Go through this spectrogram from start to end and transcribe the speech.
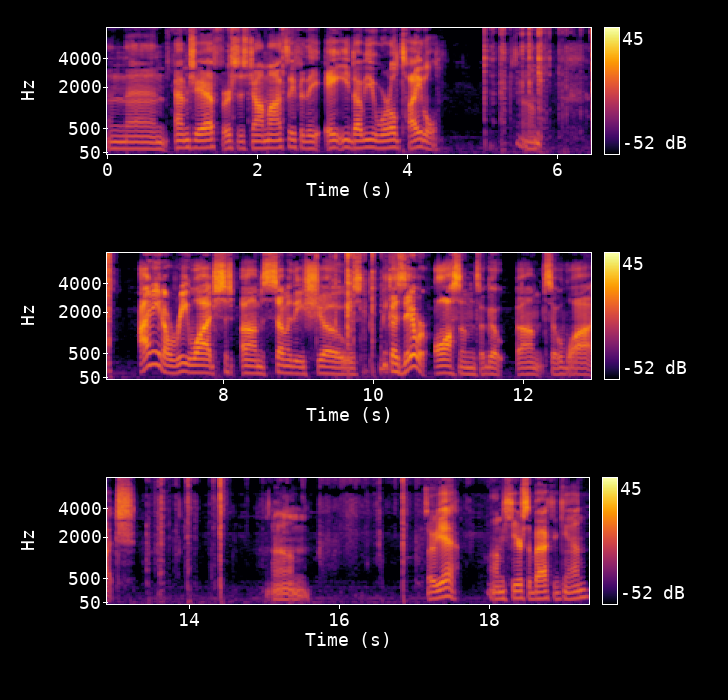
And then MJF versus Jon Moxley for the AEW World Title. Um, I need to rewatch um, some of these shows because they were awesome to go um, to watch. Um, so yeah, um, here's the back again.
